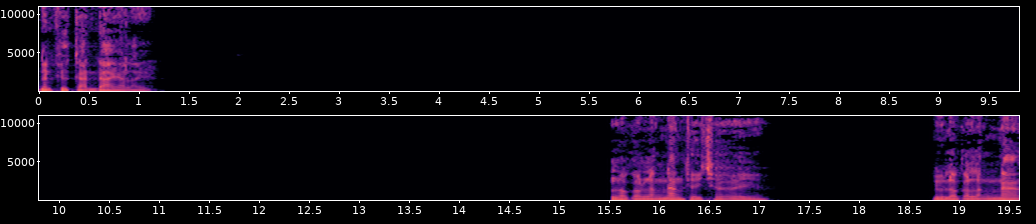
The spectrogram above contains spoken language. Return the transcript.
นั่นคือการได้อะไร เรากำลังนั่งเฉย ๆ หรือเรากำลังนั่ง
